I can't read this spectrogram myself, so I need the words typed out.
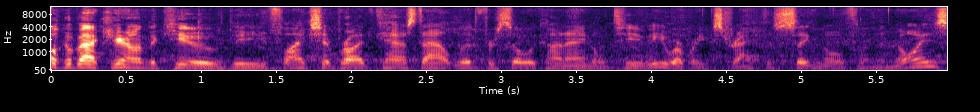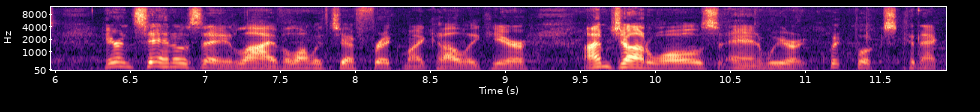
Welcome back here on theCUBE, the flagship broadcast outlet for SiliconANGLE TV, where we extract the signal from the noise. Here in San Jose, live, along with Jeff Frick, my colleague here. I'm John Walls, and we are at QuickBooks Connect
